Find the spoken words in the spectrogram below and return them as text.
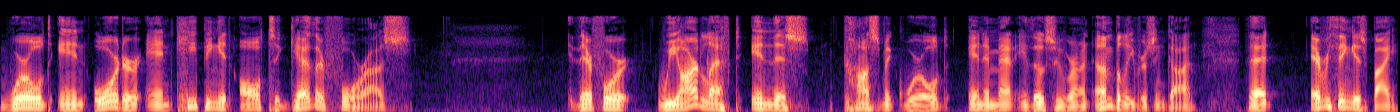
world in order and keeping it all together for us. Therefore, we are left in this cosmic world, and in those who are unbelievers in God, that everything is by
